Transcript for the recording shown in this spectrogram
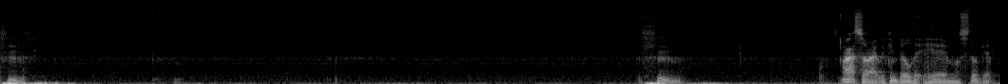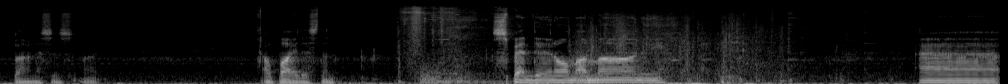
Hmm. Hmm. Oh, that's alright, we can build it here and we'll still get bonuses. Alright. I'll buy this then. Spending all my money. Uh,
